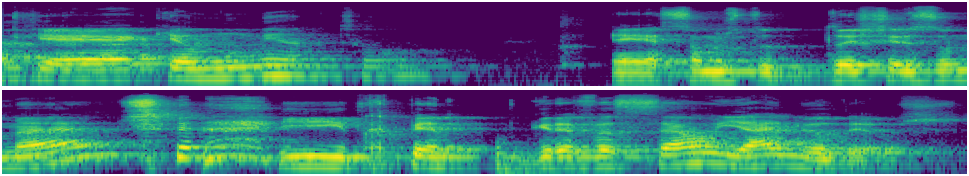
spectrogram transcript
Porque é aquele momento é, somos dois seres humanos e de repente gravação e ai meu Deus.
